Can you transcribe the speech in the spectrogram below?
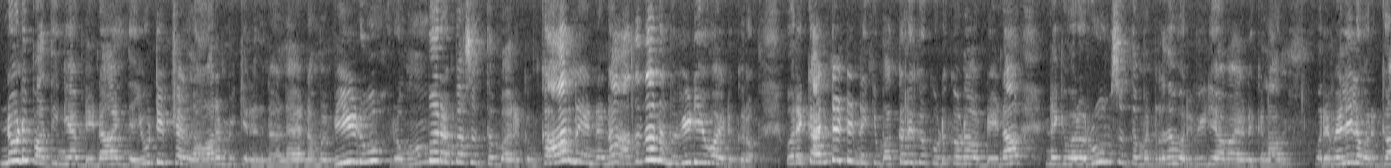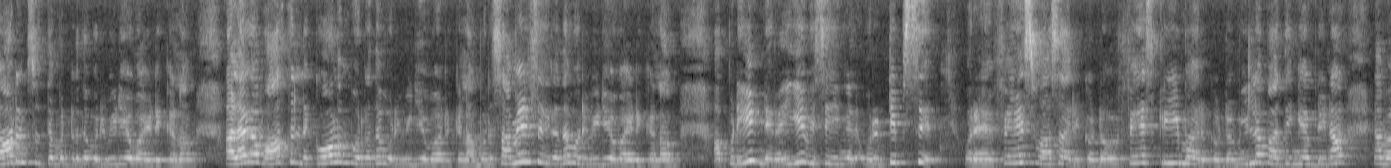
இன்னொன்று பார்த்தீங்க அப்படின்னா இந்த யூடியூப் சேனல் ஆரம்பிக்கிறதுனால நம்ம வீடும் ரொம்ப ரொம்ப சுத்தமாக இருக்கும். காரணம் என்னென்னா அதை தான் நம்ம வீடியோவாக எடுக்கிறோம். ஒரு கண்டென்ட் இன்றைக்கி மக்களுக்கு கொடுக்கணும் அப்படின்னா இன்றைக்கி ஒரு ரூம் சுத்தம் பண்ணுறத ஒரு வீடியோவாக எடுக்கலாம். ஒரு வெளியில் ஒரு கார்டன் சுத்தம் பண்ணுறத ஒரு வீடியோவாக எடுக்கலாம். அழகாக வாசலில் கோலம் போடுறத ஒரு வீடியோவாக எடுக்கலாம். ஒரு சமையல் செய்கிறத ஒரு வீடியோவாக எடுக்கலாம். அப்படி நிறைய விஷயங்கள் ஒரு டிப்ஸு ஒரு ஃபேஸ் வாஷாக இருக்கட்டும் ஃபேஸ் க்ரீமாக இருக்கட்டும். இல்லை பார்த்தீங்க அப்படின்னா நம்ம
